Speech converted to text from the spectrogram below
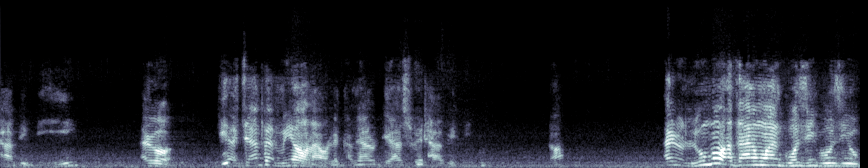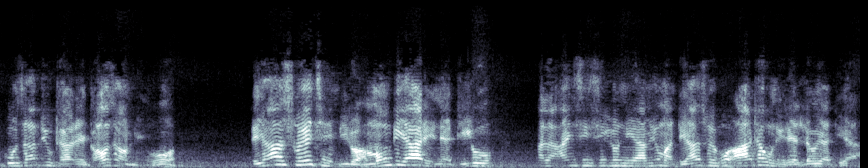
ထားပြီးပြီအဲ့တော့ဒီအကြမ်းဖက်မင်းအောင်လာအောင်လည်းခင်ဗျားတို့တရားစွဲထားပြီးပြီနော်အဲ့တော့လူမှုအတိုင်းအဝိုင်းကိုစီကိုစီကိုကိုစားပြုထားတဲ့ခေါင်းဆောင်တွေကိုတရားစွဲချင်ပြီးတော့အမုန်းတရားတွေနဲ့ဒီလိုဟလာ ICC လိုနေရာမျိုးမှာတရားစွဲဖို့အားထုတ်နေတဲ့လောက်ရတရား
